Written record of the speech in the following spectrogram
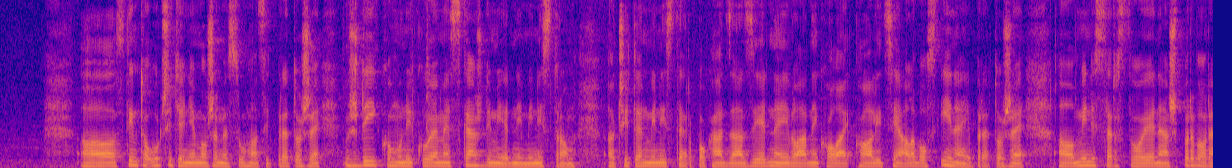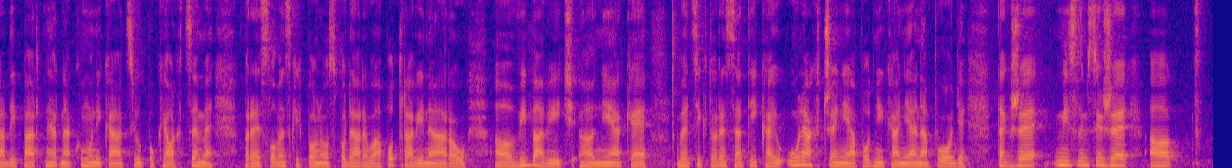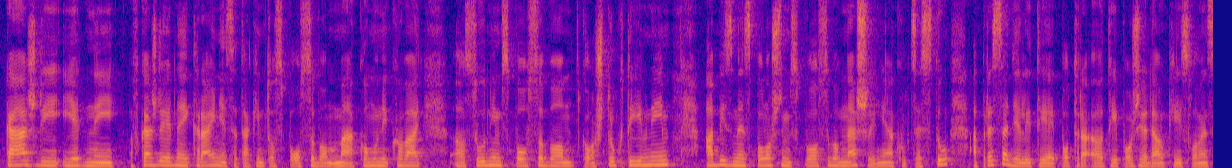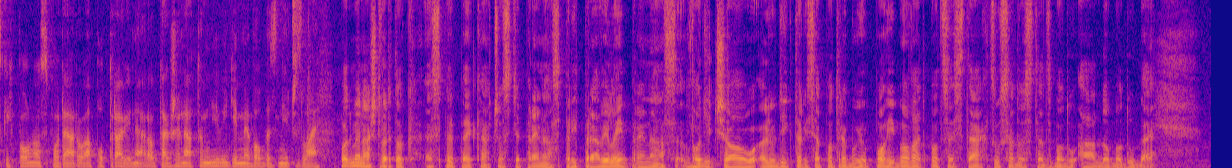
S týmto určite nemôžeme súhlasiť, pretože vždy komunikujeme s každým jedným ministrom, či ten minister pochádza z jednej vládnej koalície alebo z inej, pretože ministerstvo je náš prvorady partner na komunikáciu, pokiaľ chceme pre slovenských poľnohospodárov a potravinárov vybaviť nejaké veci, ktoré sa týkajú uľahčenia podnikania na pôde. Takže myslím si, že v každý jedný, v každej jednej krajine sa takýmto spôsobom má komunikovať e, súdnym spôsobom, konštruktívnym, aby sme spoločným spôsobom našli nejakú cestu a presadili tie, potra- e, tie požiadavky slovenských polnohospodárov a potravinárov. Takže na tom nevidíme vôbec nič zlé. Poďme na štvrtok SPPK. Čo ste pre nás pripravili, pre nás vodičov, ľudí, ktorí sa potrebujú pohybovať po cestách, chcú sa dostať z bodu A do bodu B?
